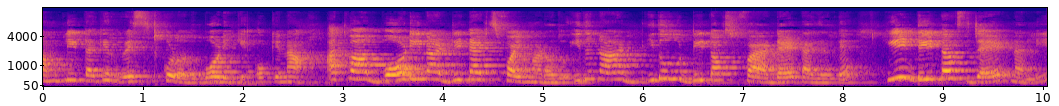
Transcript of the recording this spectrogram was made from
ಕಂಪ್ಲೀಟ್ ಆಗಿ ರೆಸ್ಟ್ ಕೊಡೋದು ಬಾಡಿಗೆ ಓಕೆನಾ ಅಥವಾ ಬಾಡಿನ ಡಿಟಾಕ್ಸ್ಫೈ ಮಾಡೋದು. ಇದನ್ನ, ಇದು ಡಿಟಾಕ್ಸ್ ಡಯಟ್ ಆಗಿರುತ್ತೆ. ಈ ಡಿಟಾಕ್ಸ್ ಡಯಟ್ನಲ್ಲಿ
